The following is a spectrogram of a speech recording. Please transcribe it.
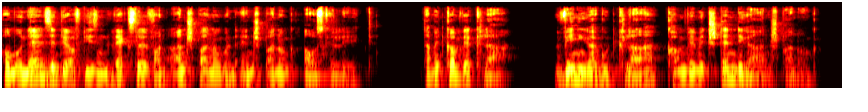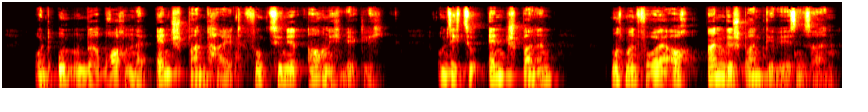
Hormonell sind wir auf diesen Wechsel von Anspannung und Entspannung ausgelegt. Damit kommen wir klar. Weniger gut klar kommen wir mit ständiger Anspannung. Und ununterbrochene Entspanntheit funktioniert auch nicht wirklich. Um sich zu entspannen, muss man vorher auch angespannt gewesen sein.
